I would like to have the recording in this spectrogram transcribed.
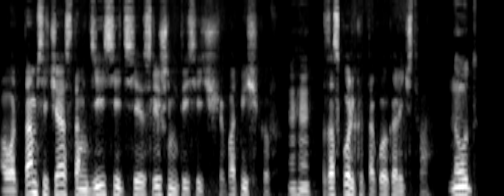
А вот там сейчас там 10 с лишним тысяч подписчиков. Угу. За сколько такое количество? Ну вот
